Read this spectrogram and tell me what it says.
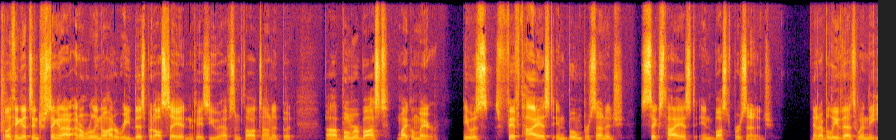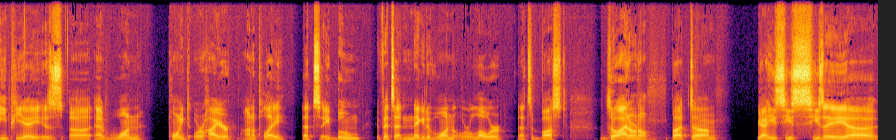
The only thing that's interesting, and I, I, don't really know how to read this, but I'll say it in case you have some thoughts on it. But uh, boomer bust, Michael Mayer. He was fifth highest in boom percentage, sixth highest in bust percentage. And I believe that's when the EPA is uh, at one point or higher on a play. That's a boom. If it's at negative one or lower, that's a bust. So I don't know, but um, yeah, he's he's he's a uh,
